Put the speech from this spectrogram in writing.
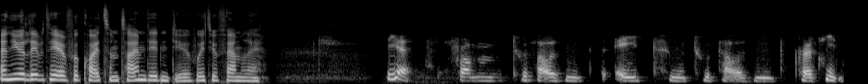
And you lived here for quite some time, didn't you, with your family? Yes, from 2008 to 2013.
